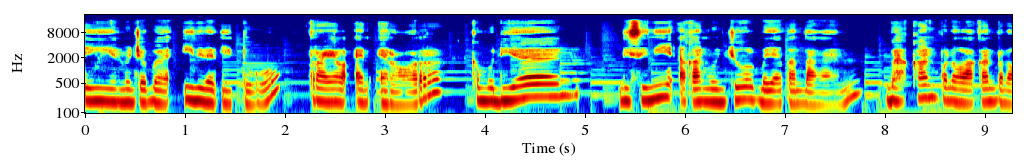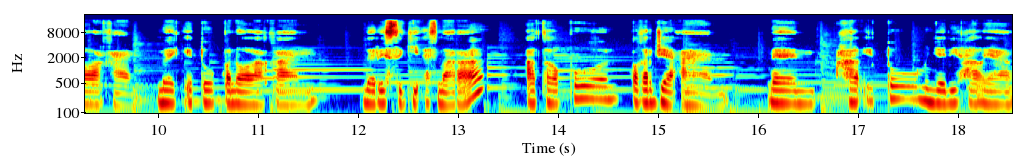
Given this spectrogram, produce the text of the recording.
ingin mencoba ini dan itu, trial and error. Kemudian di sini akan muncul banyak tantangan, bahkan penolakan-penolakan, baik itu penolakan dari segi asmara ataupun pekerjaan. Dan hal itu menjadi hal yang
